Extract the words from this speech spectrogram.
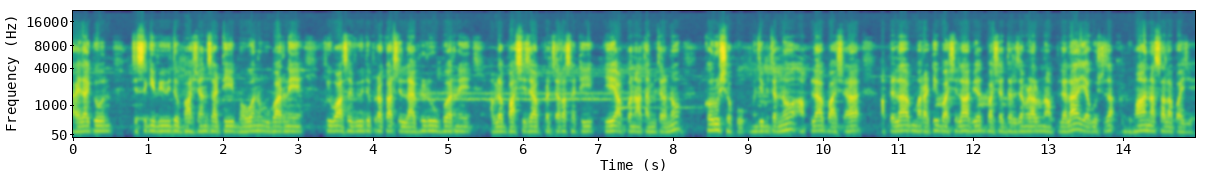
फायदा घेऊन जसं की विविध भाषांसाठी भवन उभारणे किंवा असं विविध प्रकारचे लायब्ररी उभारणे आपल्या भाषेच्या प्रचारासाठी हे आपण आता मित्रांनो करू शकू. म्हणजे मित्रांनो आपल्या भाषा आपल्याला मराठी भाषेला अभिजात भाषा दर्जा मिळाला आपल्याला या गोष्टीचा अभिमान असायला पाहिजे.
